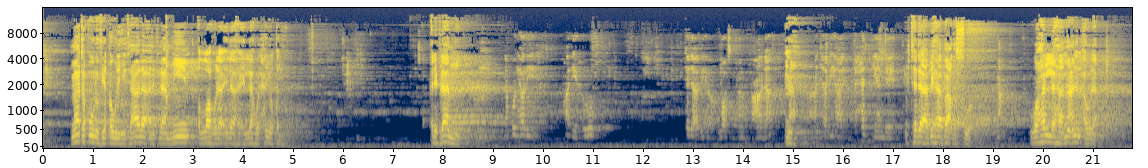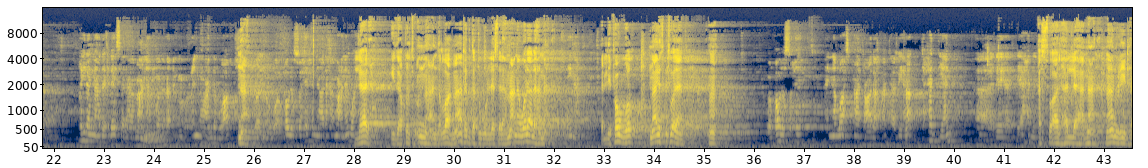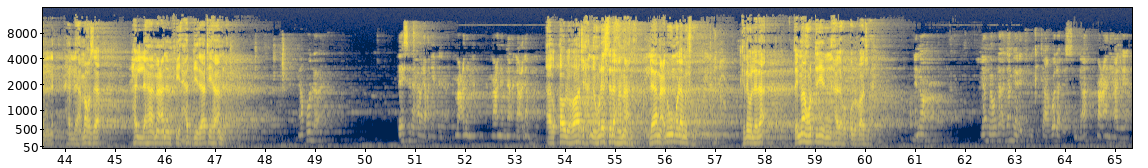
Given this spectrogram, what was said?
ما تقول في قوله تعالى ألف لام ميم الله لا إله إلا هو الحي القيوم. ألف لام ميم. نقول هذه هذه حروف ابتدأ بها الله سبحانه وتعالى. نعم. أتى بها تحديا ابتدأ بها بعض السور. نعم. وهل لها معنى أو لا؟ قيل أنها ليس لها معنى علمها عند الله. نعم. والقول الصحيح أنها لها معنى لا لا. إذا قلت علمها عند الله ما تقدر تقول ليس لها معنى ولا لها معنى. نعم. اللي فوض ما يثبت ولا ينفي. ها. والقول الصحيح أن الله سبحانه وتعالى أتى بها تحديا آه، لأحد السؤال هل لها معنى؟ ما نريد هل, هل لها مغزى؟ هل لها معنى في حد ذاتها أم لا؟ نقول ليس لها يعني معنى معنى نعلمه القول الراجح أنه ليس لها معنى لا معلوم ولا مجهول. كذا ولا لا؟ طيب ما هو الدليل أن هذا هو القول الراجح؟ لأنه لأنه لم يرد في الكتاب ولا في السنة معاني هذه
